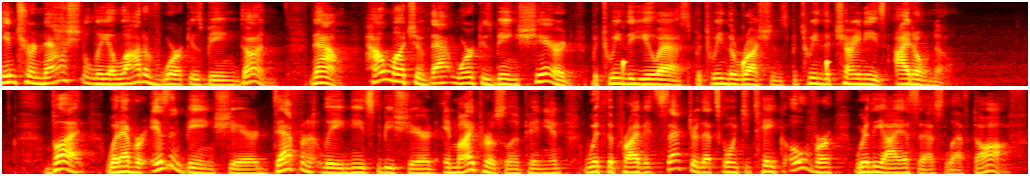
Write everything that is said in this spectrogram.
internationally a lot of work is being done. Now, how much of that work is being shared between the US, between the Russians, between the Chinese? I don't know. But whatever isn't being shared definitely needs to be shared, in my personal opinion, with the private sector that's going to take over where the ISS left off.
